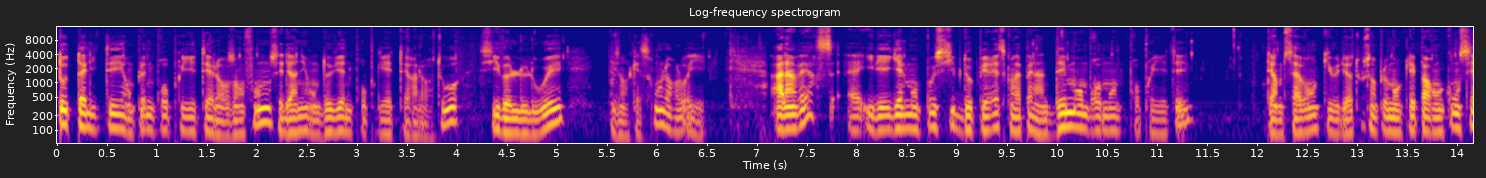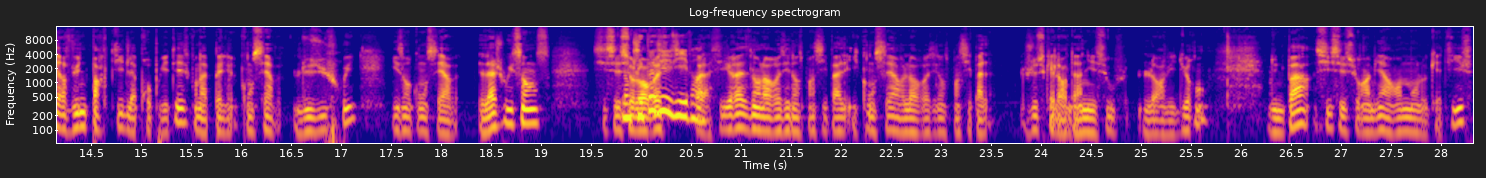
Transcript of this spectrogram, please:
totalité, en pleine propriété à leurs enfants, ces derniers en deviennent propriétaires à leur tour, s'ils veulent le louer, ils encaisseront leur loyer. A l'inverse, euh, il est également possible d'opérer ce qu'on appelle un démembrement de propriété, terme savant qui veut dire tout simplement que les parents conservent une partie de la propriété, ce qu'on appelle conservent l'usufruit, ils en conservent la jouissance. Si c'est sur leur vivre. Voilà, s'ils restent dans leur résidence principale, ils conservent leur résidence principale jusqu'à leur dernier souffle, leur vie durant. D'une part, si c'est sur un bien à rendement locatif,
